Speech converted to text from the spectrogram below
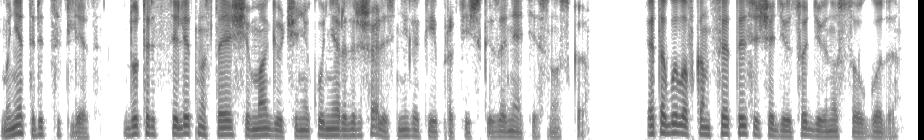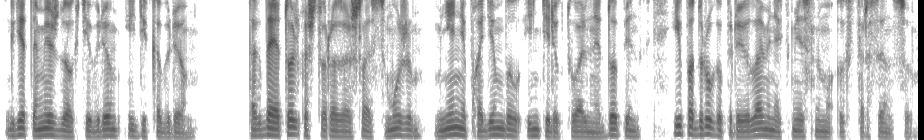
Мне 30 лет. До 30 лет настоящей магии ученику не разрешались никакие практические занятия сноска. Это было в конце 1990 года, где-то между октябрем и декабрем. Тогда я только что разошлась с мужем, мне необходим был интеллектуальный допинг, и подруга привела меня к местному экстрасенсу.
